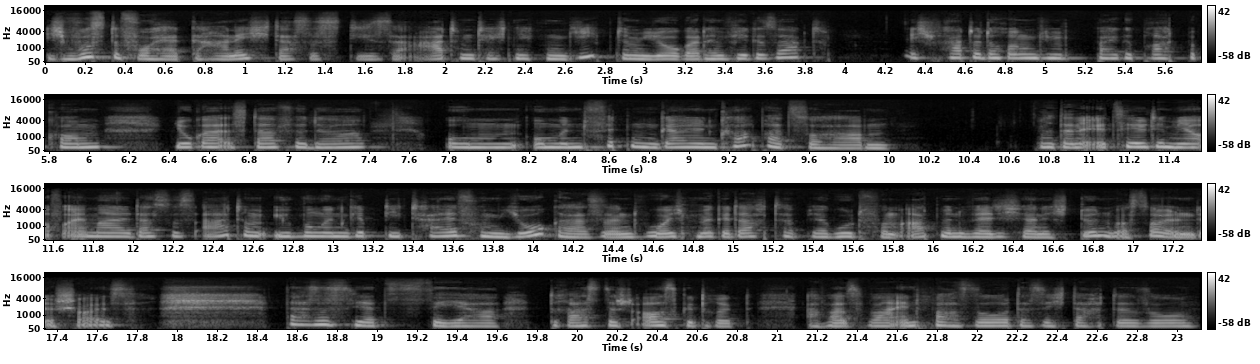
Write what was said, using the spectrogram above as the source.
Ich wusste vorher gar nicht, dass es diese Atemtechniken gibt im Yoga, denn wie gesagt, ich hatte doch irgendwie beigebracht bekommen, Yoga ist dafür da, um, um einen fitten, geilen Körper zu haben. Und dann erzählte mir auf einmal, dass es Atemübungen gibt, die Teil vom Yoga sind, wo ich mir gedacht habe, ja gut, vom Atmen werde ich ja nicht dünn, was soll denn der Scheiß? Das ist jetzt sehr drastisch ausgedrückt, aber es war einfach so, dass ich dachte so,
